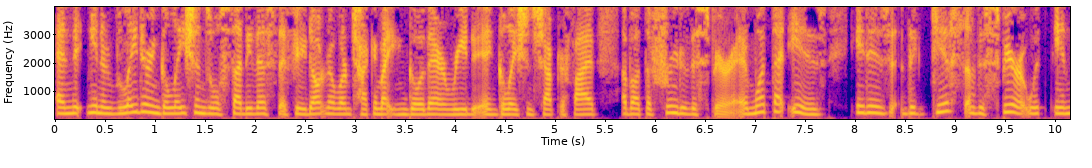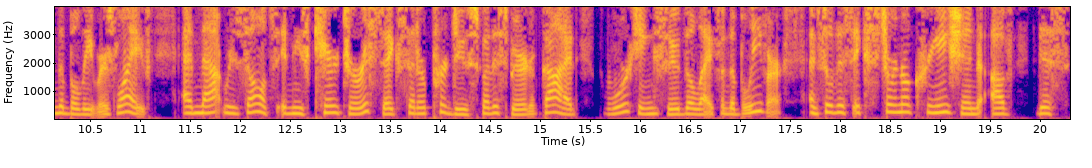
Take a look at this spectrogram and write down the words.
And, you know, later in Galatians, we'll study this. If you don't know what I'm talking about, you can go there and read in Galatians chapter five about the fruit of the spirit. And what that is, it is the gifts of the spirit within the believer's life. And that results in these characteristics that are produced by the spirit of God working through the life of the believer. And so this external creation of this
